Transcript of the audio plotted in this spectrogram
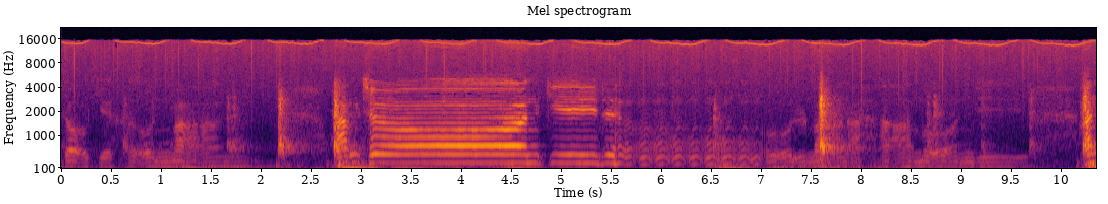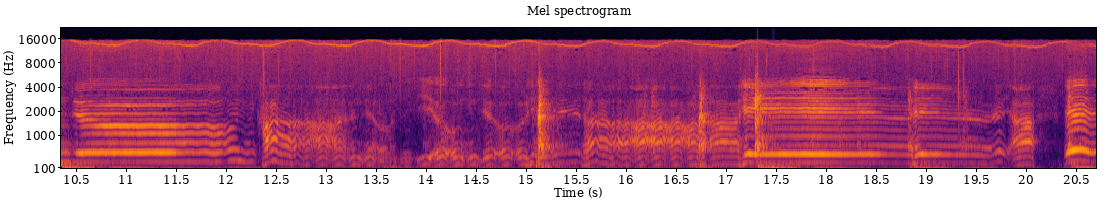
도겨만 황천길은 얼마나 먼지 한변 가면 영절이라 해야 하야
